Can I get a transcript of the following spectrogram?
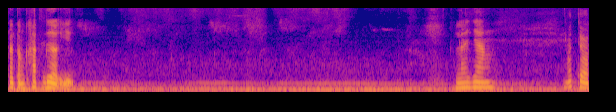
ก็ต้องคัดเลือกอีกแลายยางมาจอด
